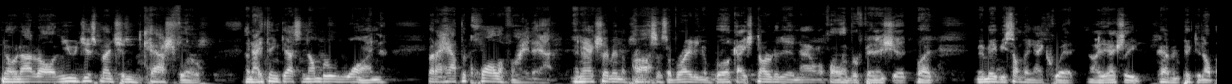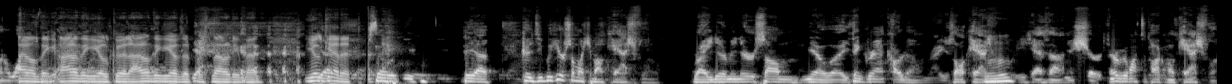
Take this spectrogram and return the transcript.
No, not at all. And you just mentioned cash flow. And I think that's number one, but I have to qualify that. And actually, I'm in the process of writing a book. I started it and I don't know if I'll ever finish it, but it may be something I quit. I actually haven't picked it up in a while. I don't think, I don't think you'll quit. I don't think you have the personality, man. You'll Yeah. get it. So, yeah, because we hear so much about cash flow, right? I mean, there's some, you know, uh, you think Grant Cardone, right? It's all cash flow. He has on his shirt. Everybody wants to talk about cash flow.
